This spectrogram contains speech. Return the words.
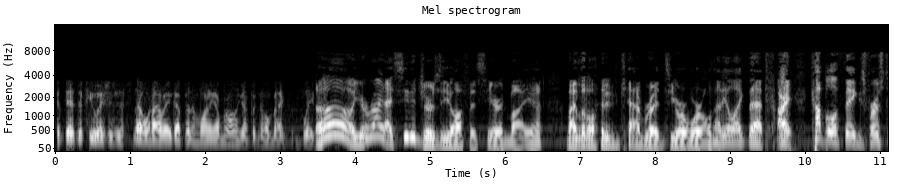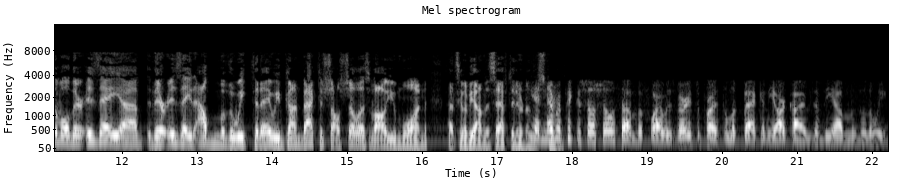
if there's a few inches of snow when I wake up in the morning, I'm rolling up and going back to sleep. Oh, you're right. I see the Jersey office here in my uh, my little hidden camera into your world. How do you like that? All right, couple of things. First of all, there is a uh, there is an album of the week today. We've gone back to Shalshelis Volume One. That's going to be on this afternoon on yeah, the screen. never picked a Shalshelis album before. I was very surprised to look back in the archives of the albums of the week.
